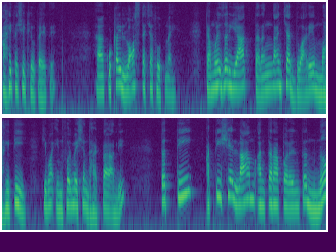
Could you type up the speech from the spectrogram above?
आहे तशी ठेवता येते. कुठलाही लॉस त्याच्यात होत नाही. त्यामुळे जर या तरंगांच्या द्वारे माहिती किंवा इन्फॉर्मेशन धाडता आली तर ती अतिशय लांब अंतरापर्यंत न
